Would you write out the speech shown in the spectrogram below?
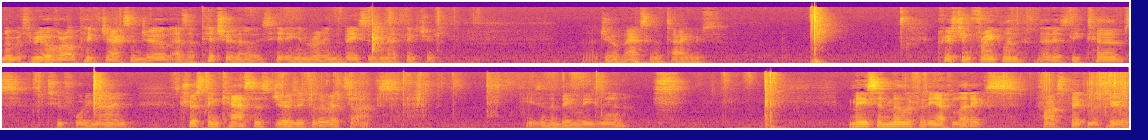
Number three overall pick Jackson Jobe as a pitcher, though. He's hitting and running the bases in that picture. Uh, Joe Baxton with Tigers. Christian Franklin, that is the Cubs, 249. Triston Casas, jersey for the Red Sox. He's in the big leagues now. Mason Miller for the Athletics, prospect material,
